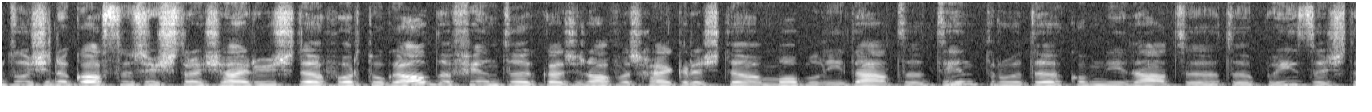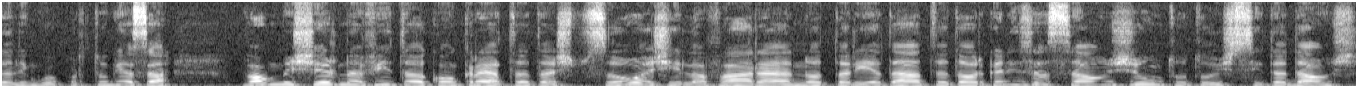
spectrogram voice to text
dos Negócios Estrangeiros de Portugal defende que as novas regras da mobilidade dentro da comunidade de países da língua portuguesa vão mexer na vida concreta das pessoas e levar a notariedade da organização junto dos cidadãos.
